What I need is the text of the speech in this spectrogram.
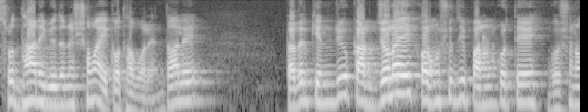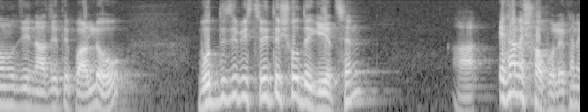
শ্রদ্ধা নিবেদনের সময় কথা বলেন। তাহলে তাদের কেন্দ্রীয় কার্যালয়ে কর্মসূচি পালন করতে ঘোষণা অনুযায়ী না যেতে পারলেও বুদ্ধিজীবী স্মৃতিসৌধে গিয়েছেন। এখানে সফল, এখানে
